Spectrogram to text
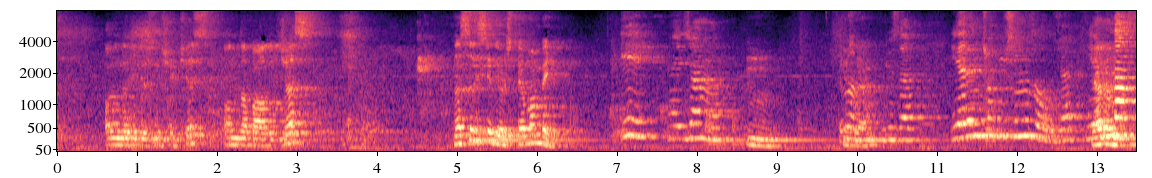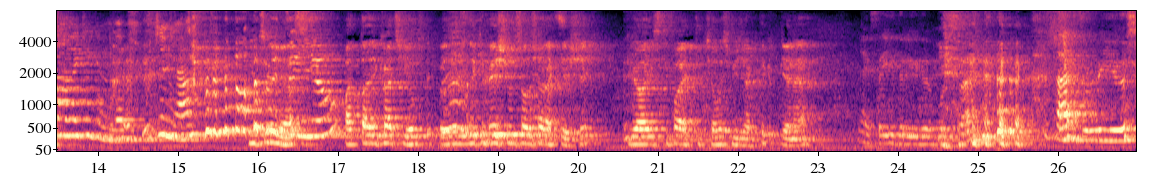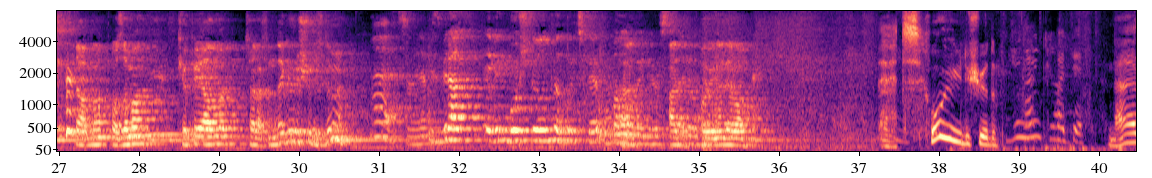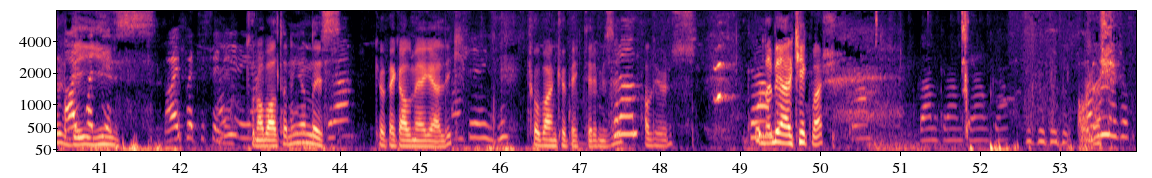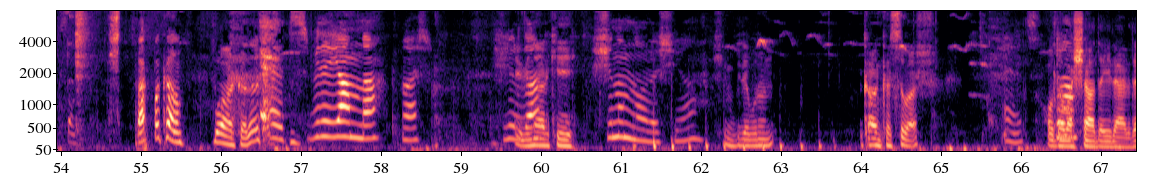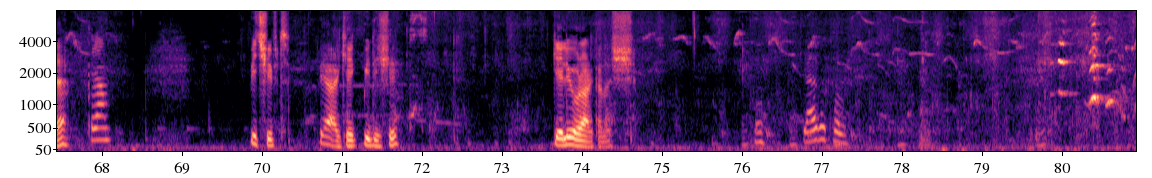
Onun da videosunu çekeceğiz. Onu da bağlayacağız. Nasıl hissediyoruz Teoman Bey? İyi, heyecanlı, Hmm. Güzel. güzel. Yarın çok işimiz olacak. Yarın- Yarından sonraki günler, bütün yaz. Bütün yaz. Hatta birkaç yıl, önümüzdeki 5 yıl çalışarak geçecek. Ay istifa ettik, çalışmayacaktık gene. Neyse iyidir iyidir boşver. Her türlü iyidir. Tamam, o zaman köpeği alma tarafında görüşürüz değil mi? Evet. Aynen biz biraz evin boşluğunun tadını çıkarıp balon oynuyoruz. Hadi, bakalım. oyuna devam. Evet. Oy düşüyordum. Pati. Neredeyiz? Vay pati seni. Tuna Balta'nın yanındayız. Köpek almaya geldik. Çoban köpeklerimizi Kram. alıyoruz. Kram. Burada bir erkek var. Kram kram kram kram. Kısa. Bak bakalım. Bu arkadaş Evet, bir de yanında var. evin Şurada. erkeği. Şununla uğraşıyor. Şimdi bir de bunun kankası var. Evet. O da Kram, aşağıda ileride. Kram. Bir çift, bir erkek, bir dişi. Geliyor arkadaş. Gel bakalım.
